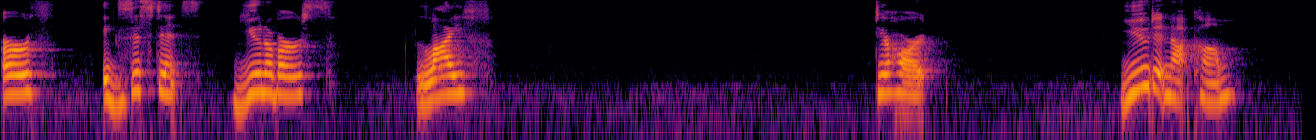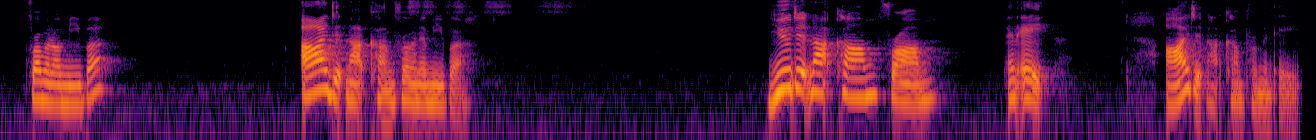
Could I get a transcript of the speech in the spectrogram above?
earth existence universe life. Dear heart, you did not come from an amoeba. I did not come from an amoeba. You did not come from an ape. I did not come from an ape.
